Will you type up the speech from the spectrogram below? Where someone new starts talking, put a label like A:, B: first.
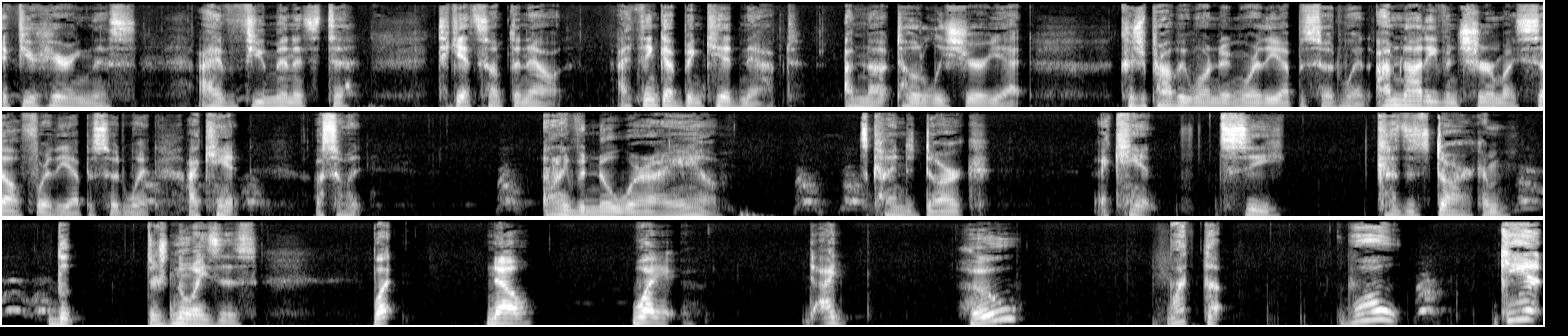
A: if you're hearing this, I have a few minutes to to get something out. I think I've been kidnapped. I'm not totally sure yet. Because you're probably wondering where the episode went. I'm not even sure myself where the episode went. I can't. Oh, so I don't even know where I am. It's kind of dark. I can't see because it's dark. I'm. Look, there's noises. What? No. Wait. I. Who? What the? Whoa. Can't.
